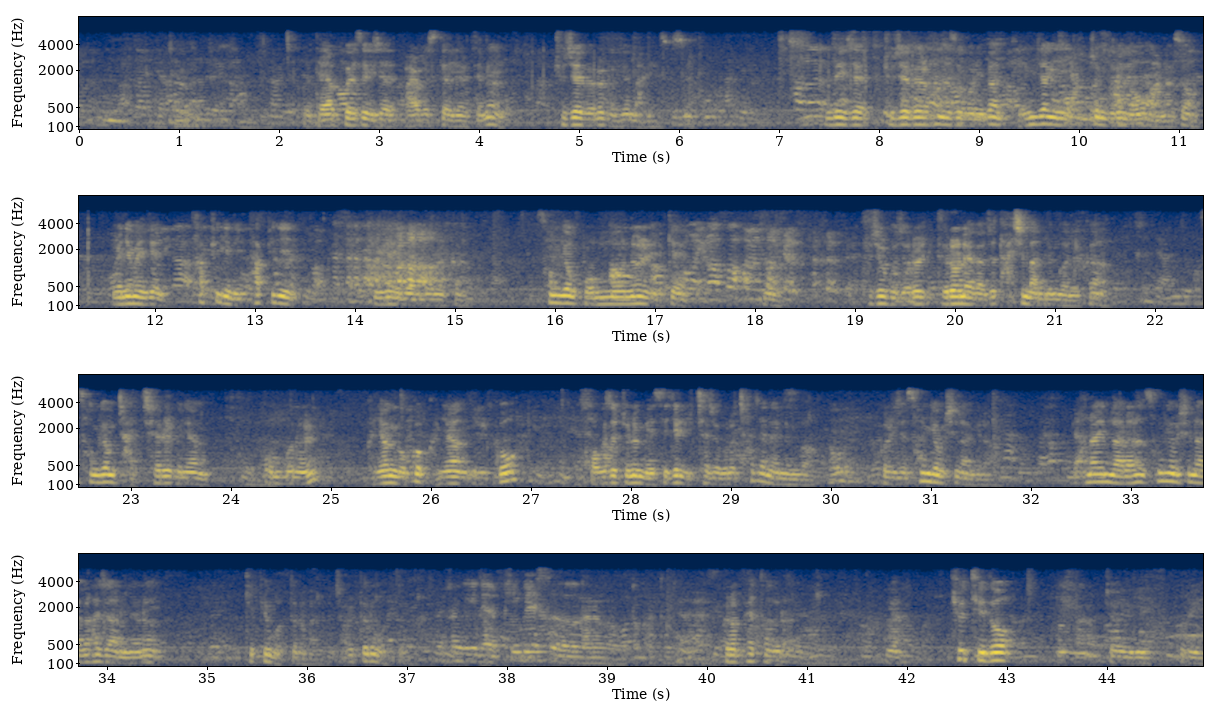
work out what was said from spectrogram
그 대학교에서 이제 바이블 스터디 할 때는 주제별을 굉장히 많이 했었어요. 근데 이제 주제별 하면서 보니까 굉장히 약점들이 너무 많아서 왜냐면 이게 타픽이니 타픽이 굉장히 뭐랄까 성경 본문을 이렇게 그 구절구절을 드러내가지고 다시 만든 거니까 성경 자체를 그냥 본문을 그냥 놓고 그냥 읽고 거기서 주는 메시지를 2차적으로 찾아내는 거. 그걸 이제 성경 신학이라고 근데 하나님 나라는 성경 신학을 하지 않으면은 깊이 못 들어가는 거예요 절대로 못 들어가요 이제 PBS 하는 거하고 똑같은 거. 그런 패턴으로 하는 거죠. 예. 큐티도 저기 우리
